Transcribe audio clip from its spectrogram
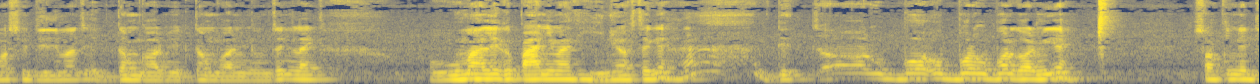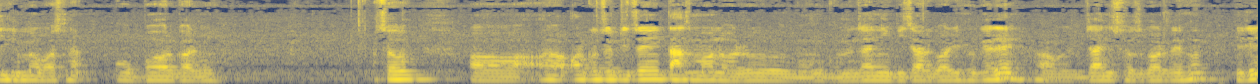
बस्यो दिल्लीमा चाहिँ। एकदम गर्मी एकदम गर्मी हुन्छ नि। लाइक उमालेको पानीमाथि हिँडे जस्तो क्या डेन्जर उब्बर उब्बर उब्बर गर्मी क्या सकिने दिल्लीमा बस्न ओभर गर्मी सो अर्कोचोटि चाहिँ ताजमहलहरू घुम्न जाने विचार गरियो के अरे। अब जाने सोच गर्दैछु फेरि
